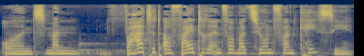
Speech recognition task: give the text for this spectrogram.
und man wartet auf weitere Informationen von Casey.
